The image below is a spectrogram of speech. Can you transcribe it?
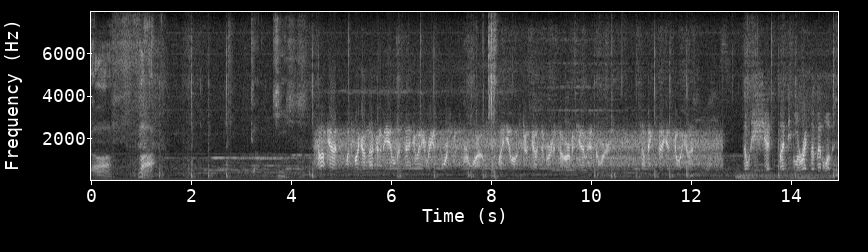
Oh, fuck! Tomcat, looks like I'm not going to be able to send you any reinforcements for a while. My helos just got diverted to Armacham headquarters. Something big is going on. No shit. My people are right in the middle of it.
